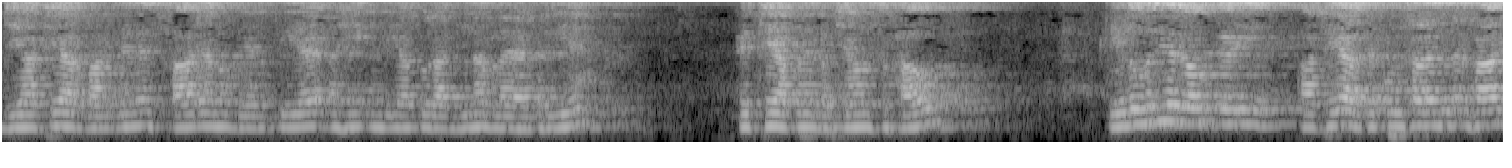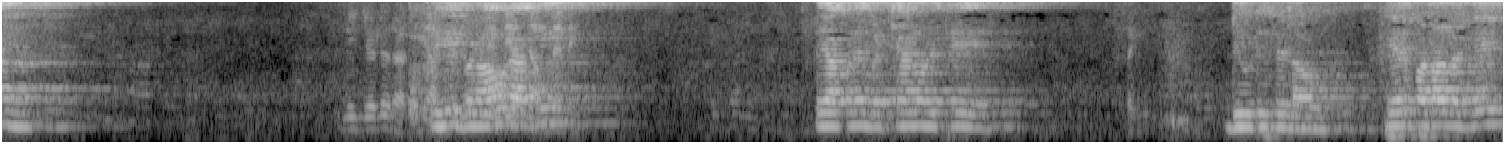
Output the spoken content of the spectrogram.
ਜੇ 8000 ਬਣਦੇ ਨੇ ਸਾਰਿਆਂ ਨੂੰ ਬੇਨਤੀ ਹੈ ਅਸੀਂ ਇੰਡੀਆ ਤੋਂ ਰਾਜੀ ਨਾ ਬੁਲਾਇਆ ਕਰੀਏ। ਇੱਥੇ ਆਪਣੇ ਬੱਚਿਆਂ ਨੂੰ ਸਿਖਾਓ। ਇਹ ਤੋਂ ਵਧੀਆ ਜੌਬ ਕਿਹੜੀ ਹੈ? 8000 ਤੇ ਪੁਲਿਸ ਵਾਲਿਆਂ ਦੀ ਤਨਖਾਹ ਨਹੀਂ ਹੈ। ਨਹੀਂ ਜਿਹੜੇ ਰਾਜੀ ਤੁਸੀਂ ਬਣਾਓ ਰਾਜੀ ਤੇ ਆਪਣੇ ਬੱਚਿਆਂ ਨੂੰ ਇੱਥੇ ਡਿਊਟੀ ਤੇ ਲਾਓ। ਫਿਰ ਪਤਾ ਲੱਗੇ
